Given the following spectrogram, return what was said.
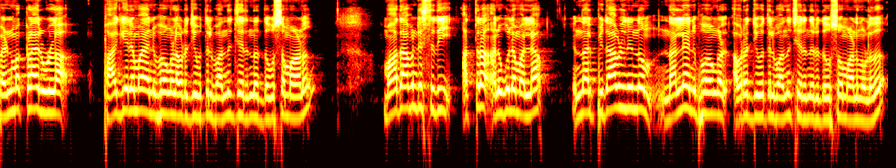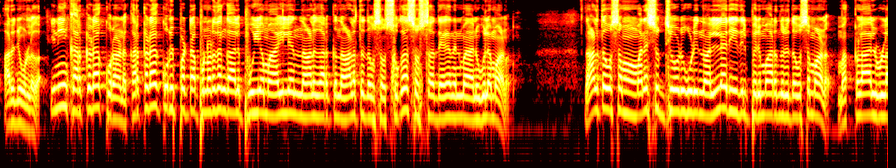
പെൺമക്കളാലുള്ള ഭാഗ്യകരമായ അനുഭവങ്ങൾ അവരുടെ ജീവിതത്തിൽ വന്നു ചേരുന്ന ദിവസമാണ്. മാതാവിന്റെ സ്ഥിതി അത്ര അനുകൂലമല്ല. എന്നാൽ പിതാവിൽ നിന്നും നല്ല അനുഭവങ്ങൾ അവരുടെ ജീവിതത്തിൽ വന്നു ചേരുന്ന ഒരു ദിവസവുമാണെന്നുള്ളത് അറിഞ്ഞുകൊള്ളുക. ഇനിയും കർക്കിടക്കുറാണ് കർക്കിടക്കുറിൽപ്പെട്ട പുണർതങ്കാല പൂയം പൂയമായില്ല നാളുകാർക്ക് നാളത്തെ ദിവസം സുഖ സ്വസ്ഥ ദേഹനന്മ അനുകൂലമാണ്. നാളത്തെ ദിവസം മനഃശുദ്ധിയോടുകൂടി നല്ല രീതിയിൽ പെരുമാറുന്നൊരു ദിവസമാണ്. മക്കളാലുള്ള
